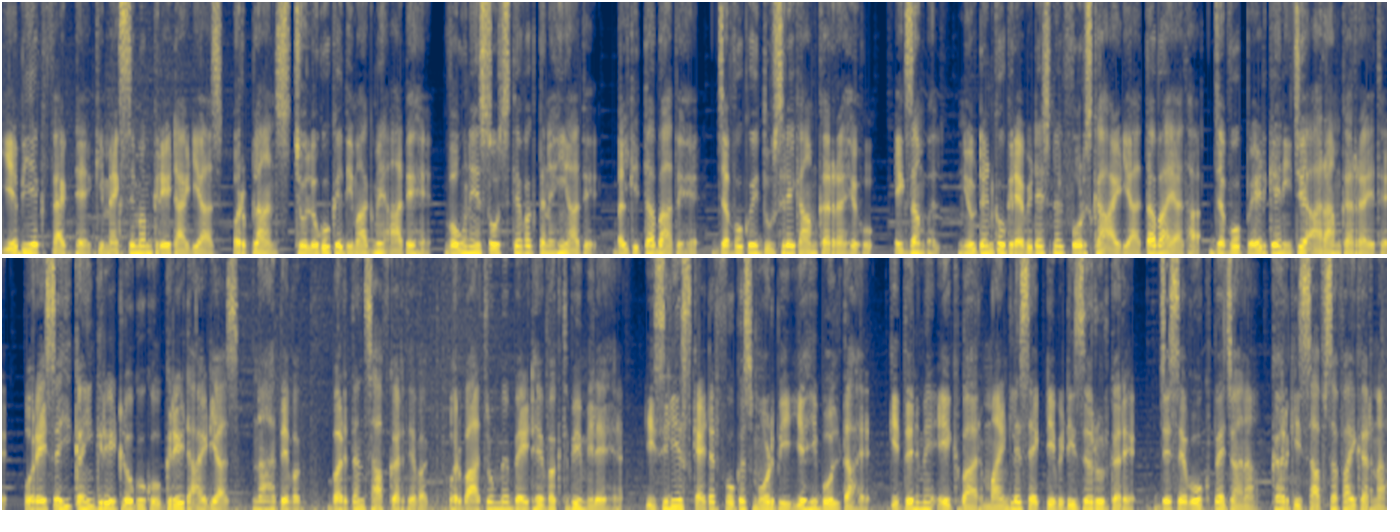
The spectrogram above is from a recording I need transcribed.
ये भी एक फैक्ट है कि मैक्सिमम ग्रेट आइडियाज़ और प्लान्स जो लोगों के दिमाग में आते हैं, वो उन्हें सोचते वक्त नहीं आते, बल्कि तब आते हैं जब वो कोई दूसरे काम कर रहे हो। एग्ज़ाम्पल न्यूटन को ग्रेविटेशनल फोर्स का आइडिया तब आया था जब वो पेड़ के नीचे आराम कर रहे थे, और ऐसे ही कई ग्रेट लोगों को ग्रेट आइडियाज़ नहाते वक्त, बर्तन साफ़ करते वक्त और बाथरूम में बैठे वक्त भी मिले हैं। इसीलिए स्कैटर फोकस मोड भी यही बोलता है कि दिन में एक बार माइंडलेस एक्टिविटी ज़रूर करे, जैसे वॉक पे जाना, घर की साफ़ सफ़ाई करना,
